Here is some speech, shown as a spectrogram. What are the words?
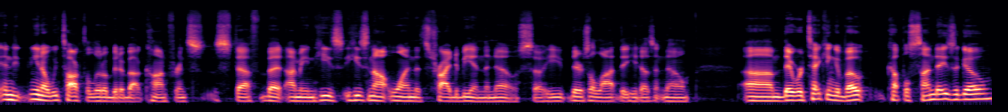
and you know, we talked a little bit about conference stuff, but I mean, he's he's not one that's tried to be in the know, so he there's a lot that he doesn't know. Um, they were taking a vote a couple Sundays ago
